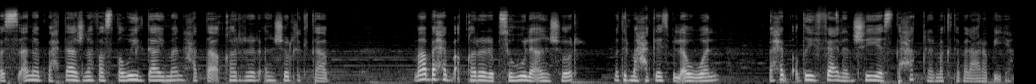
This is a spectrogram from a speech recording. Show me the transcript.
بس أنا بحتاج نفس طويل دايما حتى أقرر أنشر الكتاب. ما بحب أقرر بسهولة أنشر مثل ما حكيت بالأول بحب أضيف فعلا شيء يستحق للمكتبة العربية.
